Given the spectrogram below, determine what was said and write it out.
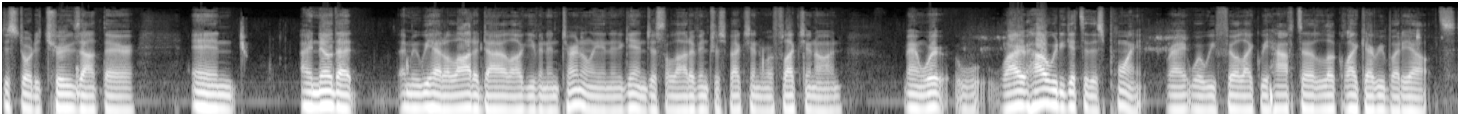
distorted truths out there. And I know that, I mean, we had a lot of dialogue even internally, and again, just a lot of introspection and reflection on, man, where, why, how are we to get to this point, right, where we feel like we have to look like everybody else?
